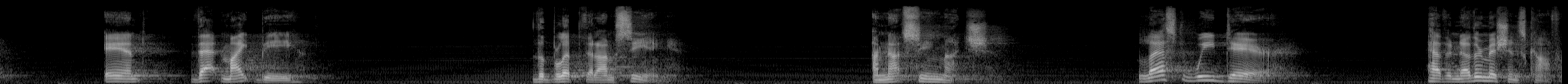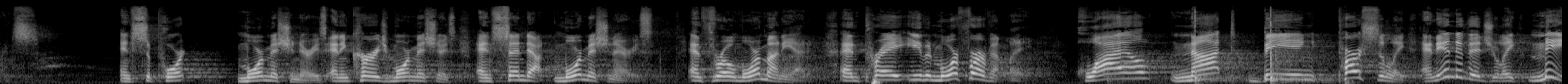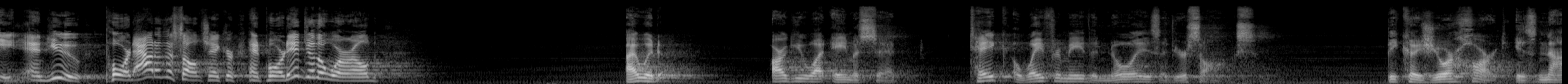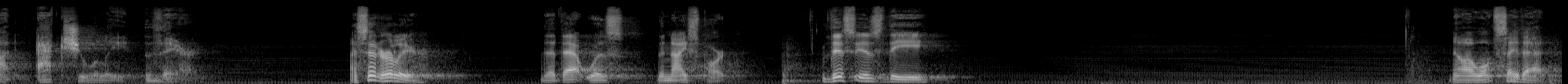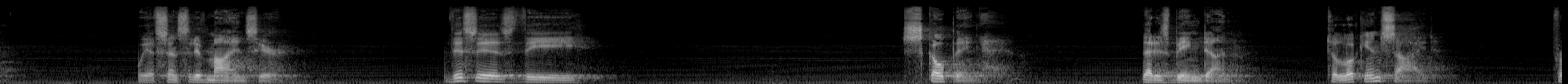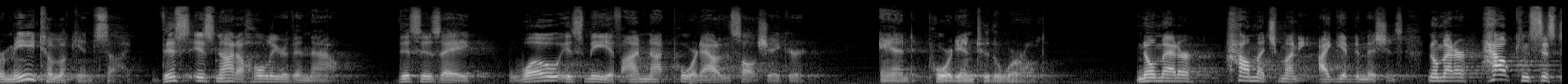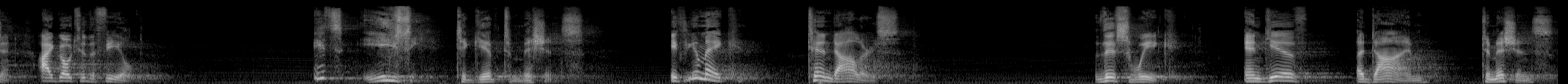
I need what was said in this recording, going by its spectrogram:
And that might be the blip that I'm seeing. I'm not seeing much. Lest we dare have another missions conference and support more missionaries and encourage more missionaries and send out more missionaries and throw more money at it and pray even more fervently while not being personally and individually, me and you, poured out of the salt shaker and poured into the world, I would argue what Amos said. Take away from me the noise of your songs, because your heart is not actually there. I said earlier that that was the nice part. This is the No, I won't say that. We have sensitive minds here. This is the scoping that is being done to look inside, for me to look inside. This is not a holier than thou. This is a woe is me if I'm not poured out of the salt shaker and poured into the world. No matter how much money I give to missions, no matter how consistent I go to the field. It's easy to give to missions. If you make $10 this week and give a dime to missions,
